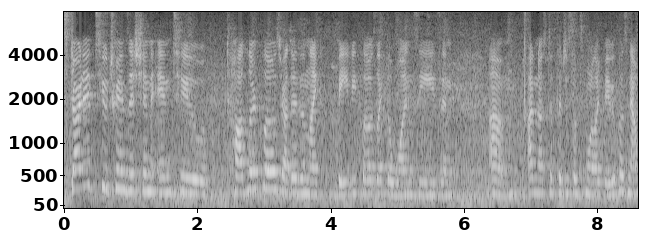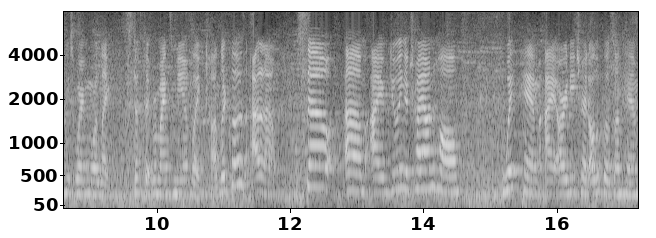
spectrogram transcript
started to transition into toddler clothes rather than like baby clothes like the onesies and um, I don't know, stuff that just looks more like baby clothes. Now he's wearing more like stuff that reminds me of like toddler clothes. I don't know. So um, I'm doing a try on haul with him. I already tried all the clothes on him.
